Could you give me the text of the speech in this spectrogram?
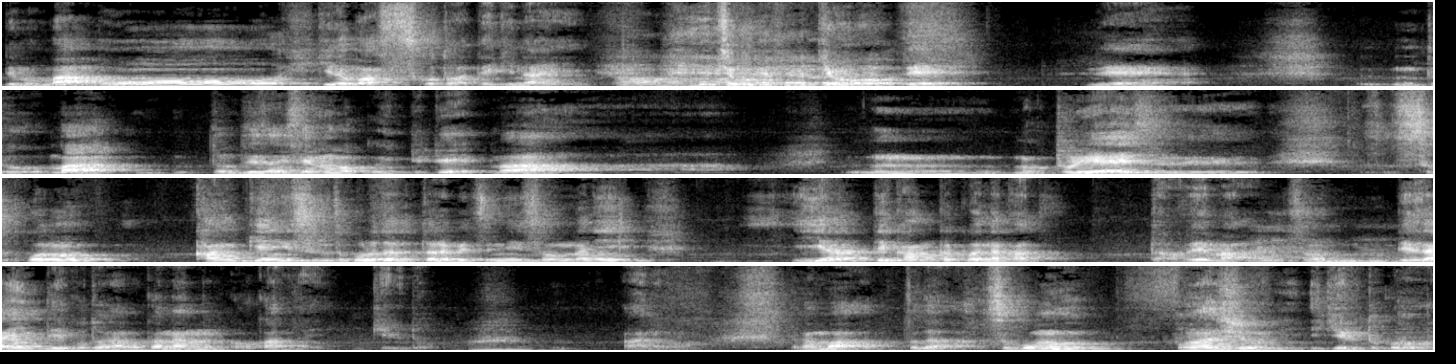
でもまあもう引き伸ばすことはできないあ状況で。で、うんとまあそのデザイン専門学校行っててまあうんまあ、とりあえずそこの関係にするところだったら別にそんなに嫌って感覚はなかったので、まあうん、そのデザインっていうことなのか何なのか分かんないけれど。うんあのだからまあただそこも同じようにいけるところは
